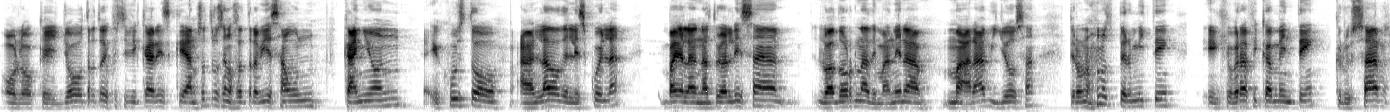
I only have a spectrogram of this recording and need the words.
o lo que yo trato de justificar es que a nosotros se nos atraviesa un cañón eh, justo al lado de la escuela. Vaya, la naturaleza lo adorna de manera maravillosa, pero no nos permite eh, geográficamente cruzar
